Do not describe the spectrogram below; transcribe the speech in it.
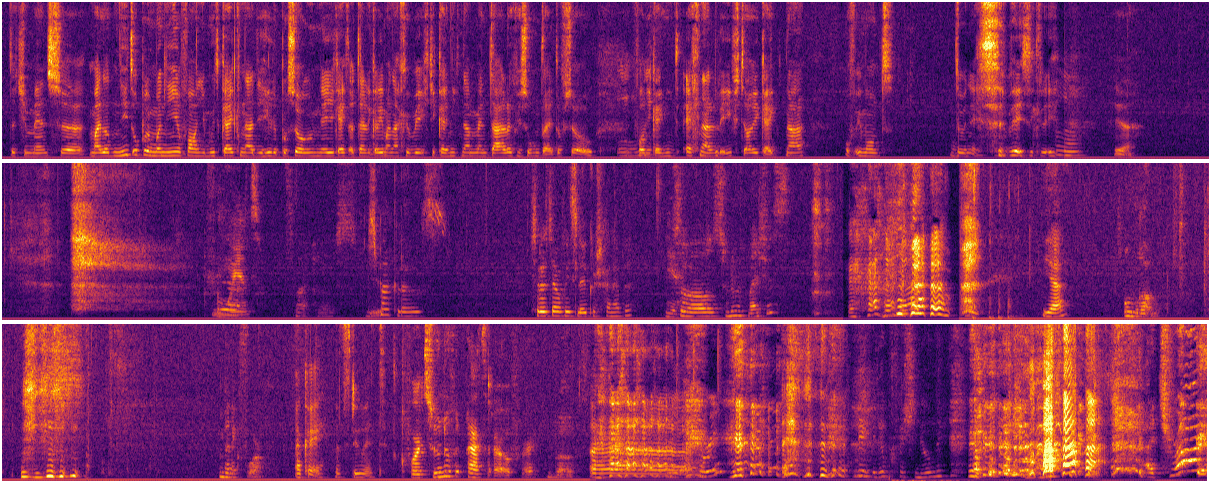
dat je mensen. Maar dat niet op een manier van je moet kijken naar die hele persoon. Nee, je kijkt uiteindelijk alleen maar naar gewicht. Je kijkt niet naar mentale gezondheid of zo. Mhm. Van je kijkt niet echt naar leefstijl. Je kijkt naar of iemand dun is, basically. Mm. Ja. Vermoeiend. Smakeloos. Ja. Smakeloos. Zullen we het over iets leukers gaan hebben? Ja. Zoals, hoe noem ik meisjes? ja. Andere. ben ik voor. Oké, let's do it. Voor het zoenen of het praten erover? Both. Eh, Sorry? Nee, ik ben heel professioneel nu. I try!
